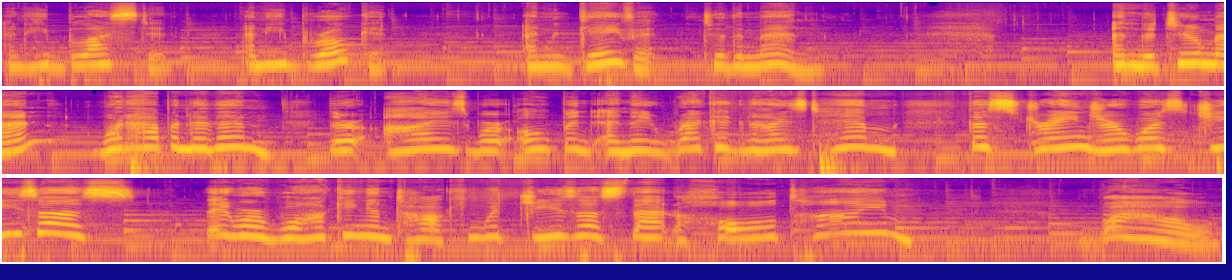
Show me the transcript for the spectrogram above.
and he blessed it and he broke it and gave it to the men. And the two men, what happened to them? Their eyes were opened and they recognized him. The stranger was Jesus. They were walking and talking with Jesus that whole time. Wow.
